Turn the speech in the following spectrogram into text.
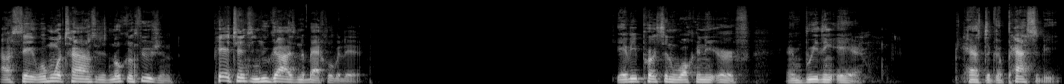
I say one more time so there's no confusion. Pay attention, you guys in the back over there. Every person walking the earth and breathing air has the capacity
